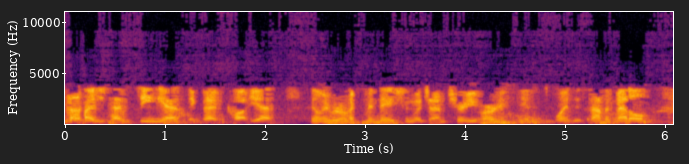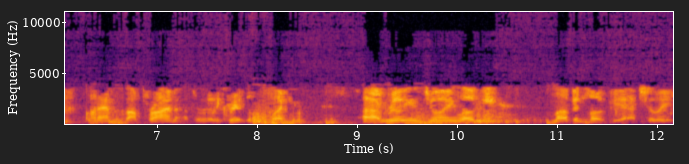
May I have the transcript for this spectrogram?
stuff I just haven't seen yet, things I haven't caught yet. The only real recommendation, which I'm sure you've already seen at this point, is Sound of Metal on Amazon Prime. That's a really great little flick. Uh, really enjoying Loki. Loving Loki, actually.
